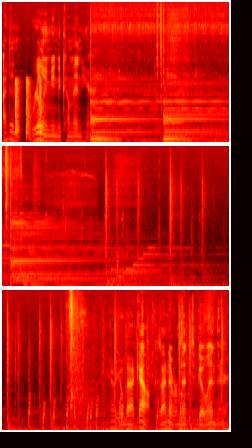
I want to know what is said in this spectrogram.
I didn't really mean to come in here. I gotta go back out because I never meant to go in there.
